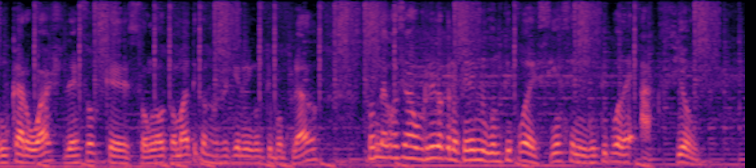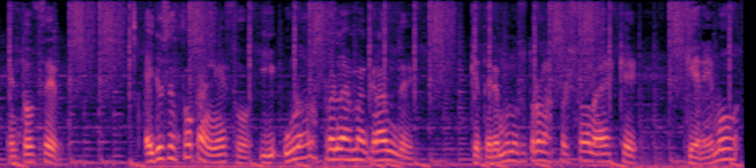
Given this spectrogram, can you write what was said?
un car wash de esos que son automáticos, no requieren ningún tipo de empleado. Son negocios aburridos que no tienen ningún tipo de ciencia, ningún tipo de acción. Entonces, ellos se enfocan en eso. Y uno de los problemas más grandes que tenemos nosotros las personas es que queremos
